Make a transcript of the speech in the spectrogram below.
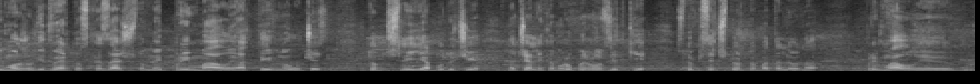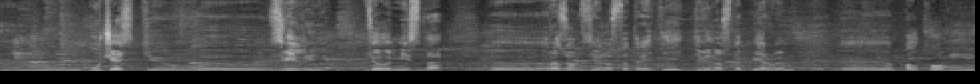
і можу відверто сказати, що ми приймали активну участь, в тому числі я, будучи начальником групи розвідки 154-го батальйону, приймали участь в звільненні цього міста е, разом з 93-й, 91-м е, полком.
